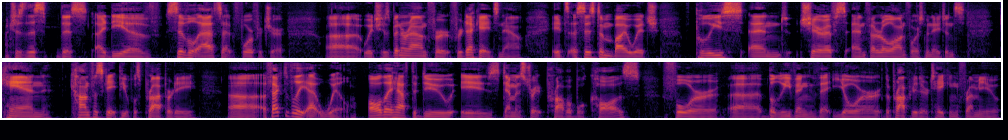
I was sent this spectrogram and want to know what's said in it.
which is this this idea of civil asset forfeiture, uh, which has been around for, for decades now. It's a system by which police and sheriffs and federal law enforcement agents can confiscate people's property uh, effectively at will. All they have to do is demonstrate probable cause for uh, believing that your the property they're taking from you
